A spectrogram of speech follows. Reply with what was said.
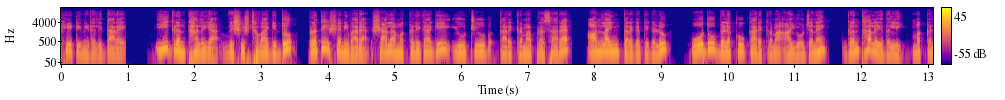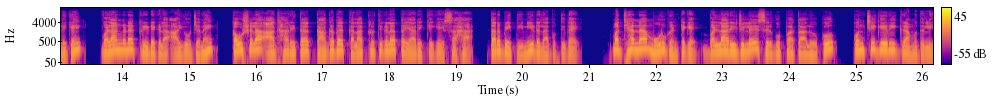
ಭೇಟಿ ನೀಡಲಿದ್ದಾರೆ. ಈ ಗ್ರಂಥಾಲಯ ವಿಶಿಷ್ಟವಾಗಿದ್ದು ಪ್ರತಿ ಶನಿವಾರ ಶಾಲಾ ಮಕ್ಕಳಿಗಾಗಿ ಯೂಟ್ಯೂಬ್ ಕಾರ್ಯಕ್ರಮ ಪ್ರಸಾರ, ಆನ್ಲೈನ್ ತರಗತಿಗಳು, ಓದು ಬೆಳಕು ಕಾರ್ಯಕ್ರಮ ಆಯೋಜನೆ, ಗ್ರಂಥಾಲಯದಲ್ಲಿ ಮಕ್ಕಳಿಗೆ ಒಳಾಂಗಣ ಕ್ರೀಡೆಗಳ ಆಯೋಜನೆ, ಕೌಶಲ ಆಧಾರಿತ ಕಾಗದ ಕಲಾಕೃತಿಗಳ ತಯಾರಿಕೆಗೆ ಸಹ ತರಬೇತಿ ನೀಡಲಾಗುತ್ತಿದೆ. ಮಧ್ಯಾಹ್ನ ಮೂರು ಗಂಟೆಗೆ ಬಳ್ಳಾರಿ ಜಿಲ್ಲೆ ಸಿರುಗುಪ್ಪ ತಾಲೂಕು ಕೊಂಚಿಗೇರಿ ಗ್ರಾಮದಲ್ಲಿ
